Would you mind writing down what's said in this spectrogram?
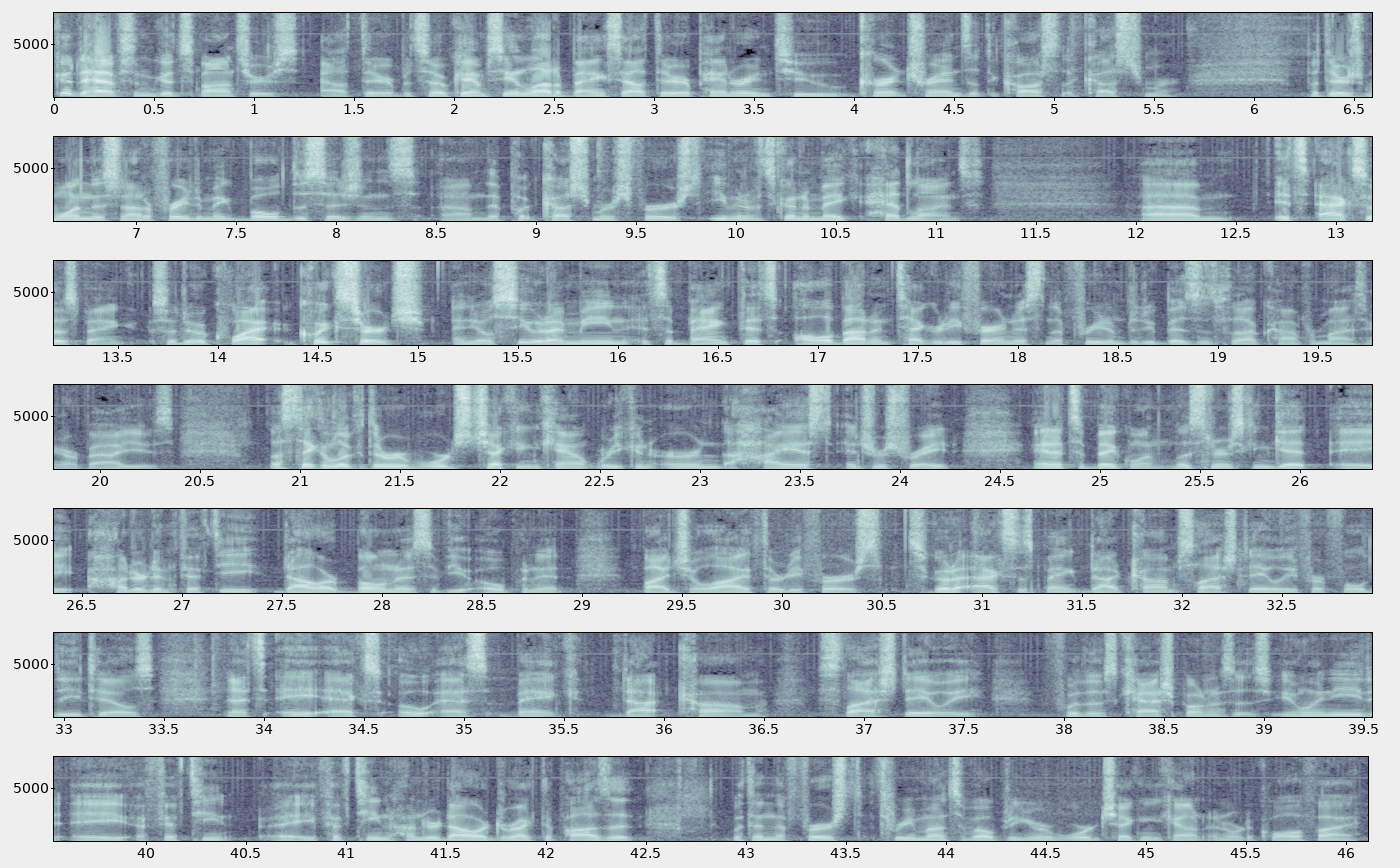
Good to have some good sponsors out there, but it's okay. I'm seeing a lot of banks out there pandering to current trends at the cost of the customer. But there's one that's not afraid to make bold decisions um, that put customers first, even if it's going to make headlines. Um, it's Axos Bank. So do a quiet, quick search, and you'll see what I mean. It's a bank that's all about integrity, fairness, and the freedom to do business without compromising our values. Let's take a look at the rewards checking account where you can earn the highest interest rate, and it's a big one. Listeners can get a $150 bonus if you open it by July 31st. So go to axosbank.com slash daily for full details. That's axosbank.com slash daily for those cash bonuses. You only need a, a fifteen a fifteen hundred dollar direct deposit within the first three months of opening your reward checking account in order to qualify.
